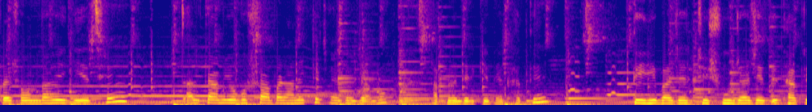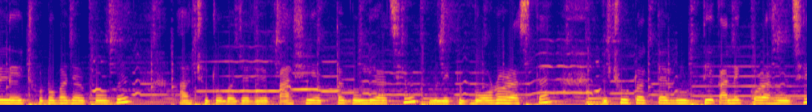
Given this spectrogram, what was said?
প্রায় সন্ধ্যা হয়ে গিয়েছে। কালকে আমি অবশ্য আবার আরেকটা জায়গায় যাব আপনাদেরকে দেখাতে। তেরি বাজার যে সুজা যেতে থাকলে ছোট বাজার পড়বে, আর ছোট বাজারের পাশে একটা গলি আছে মানে একটা বড় রাস্তা। ছোট একটা রুট দিয়ে কানেক্ট করা হয়েছে।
